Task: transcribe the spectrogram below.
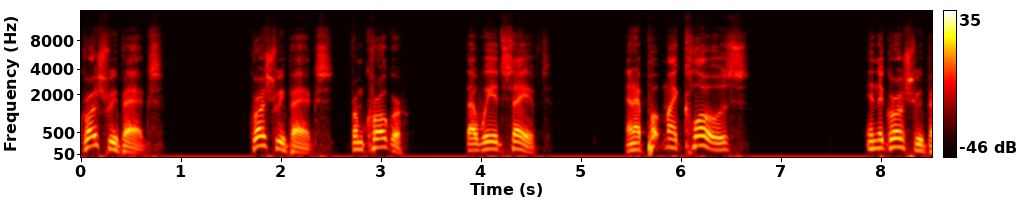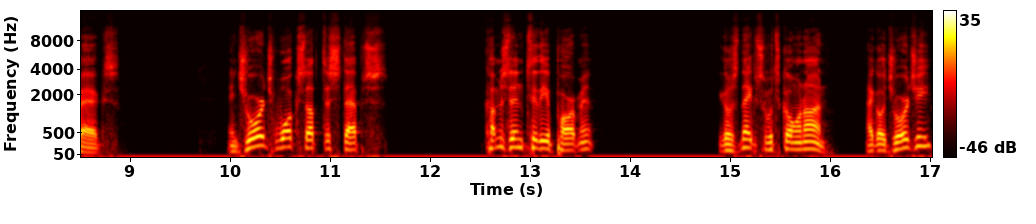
grocery bags, grocery bags from Kroger that we had saved. And I put my clothes in the grocery bags. And George walks up the steps, comes into the apartment. He goes, Napes, what's going on? I go, Georgie,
